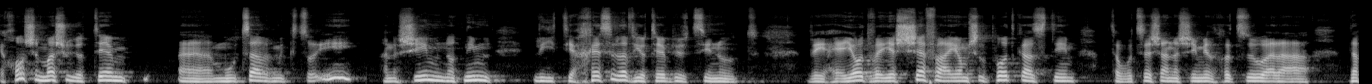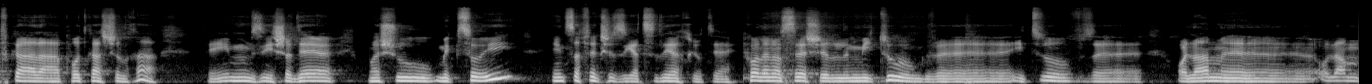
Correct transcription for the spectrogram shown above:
ככל שמשהו יותר uh, מעוצב ומקצועי, אנשים נותנים להתייחס אליו יותר ברצינות. והיות ויש שפע היום של פודקאסטים, אתה רוצה שאנשים ילחצו על ה, דווקא על הפודקאסט שלך, ואם זה ישדר משהו מקצועי, אין ספק שזה יצליח יותר. כל הנושא של מיתוג ועיצוב זה עולם, אה, עולם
